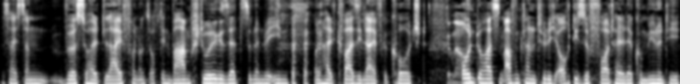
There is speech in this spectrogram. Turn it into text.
Das heißt, dann wirst du halt live von uns auf den warmen Stuhl gesetzt, so nennen wir ihn, und halt quasi live gecoacht. Genau. Und du hast im Affenklan natürlich auch diese Vorteile der Community,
